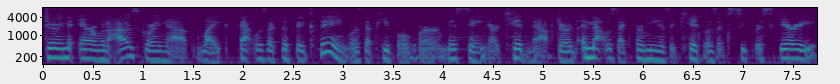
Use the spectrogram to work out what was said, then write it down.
during the era when I was growing up, like that was like the big thing was that people were missing or kidnapped or and that was like for me as a kid was like super scary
